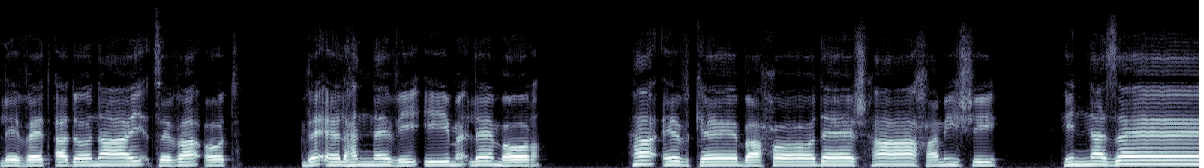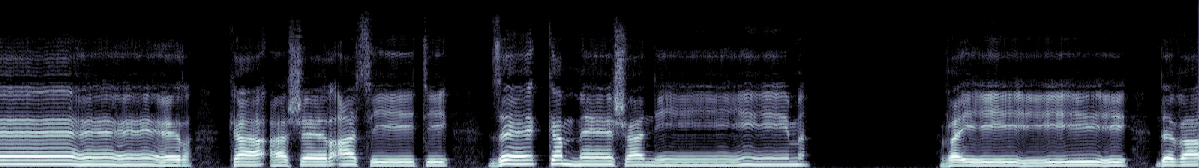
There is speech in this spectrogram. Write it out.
לבית אדוני צבאות, ואל הנביאים לאמור, האבכה בחודש החמישי, הנזר כאשר עשיתי זה כמה שנים. ויהי דבר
